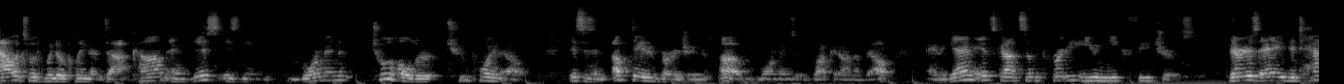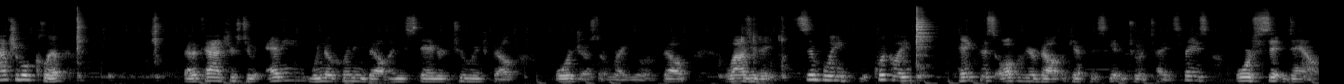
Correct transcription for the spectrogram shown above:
Alex with windowcleaner.com and this is the Moerman Tool Holder 2.0. This is an updated version of Moerman's Bucket on a Belt and again it's got some pretty unique features. There is a detachable clip that attaches to any window cleaning belt, any standard two inch belt or just a regular belt. Allows you to simply, quickly take this off of your belt if you have to get into a tight space or sit down.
